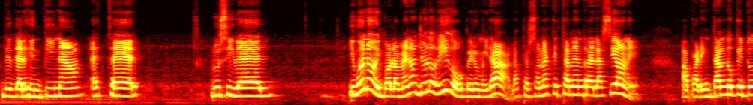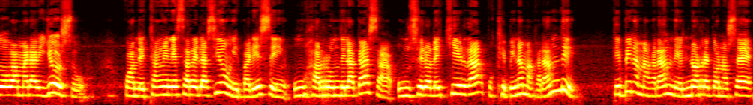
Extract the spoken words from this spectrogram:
desde Argentina, Esther, Lucibel. Y bueno, y por lo menos yo lo digo, pero mira, las personas que están en relaciones, aparentando que todo va maravilloso, cuando están en esa relación y parecen un jarrón de la casa, un cero a la izquierda, pues qué pena más grande. Qué pena más grande el no reconocer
